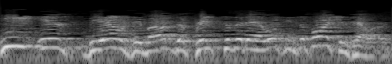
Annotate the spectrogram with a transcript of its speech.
he is Beelzebub, the prince of the devils. He's a fortune teller.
